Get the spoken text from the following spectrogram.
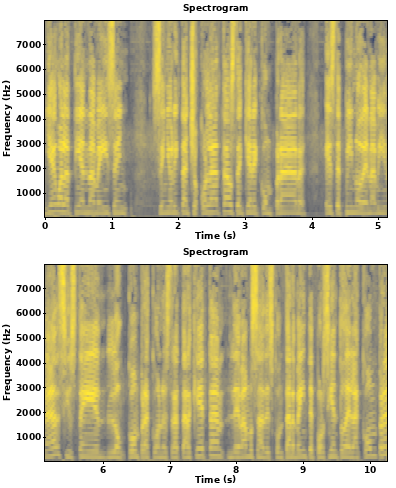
llego a la tienda, me dicen, señorita Chocolata, usted quiere comprar este pino de Navidad. Si usted lo compra con nuestra tarjeta, le vamos a descontar 20% de la compra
